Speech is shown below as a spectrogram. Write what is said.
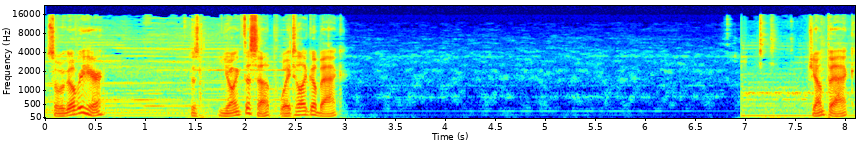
So we go over here. Just yoink this up, wait till I go back. Jump back.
